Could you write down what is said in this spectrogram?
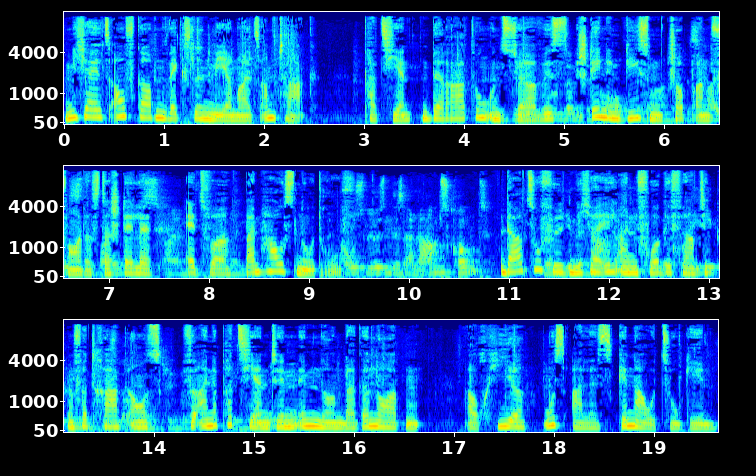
Michaels Aufgaben wechseln mehrmals am Tag. Patientenberatung und Service stehen in diesem Job an vorderster Stelle, etwa beim Hausnotruf. Dazu füllt Michael einen vorgefertigten Vertrag aus für eine Patientin im Nürnberger Norden. Auch hier muss alles genau zugehen.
